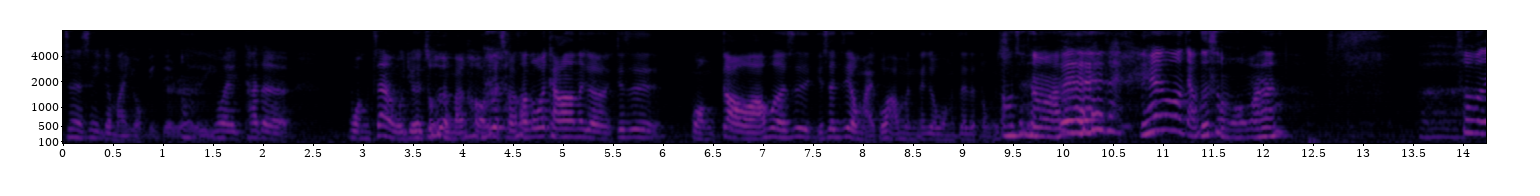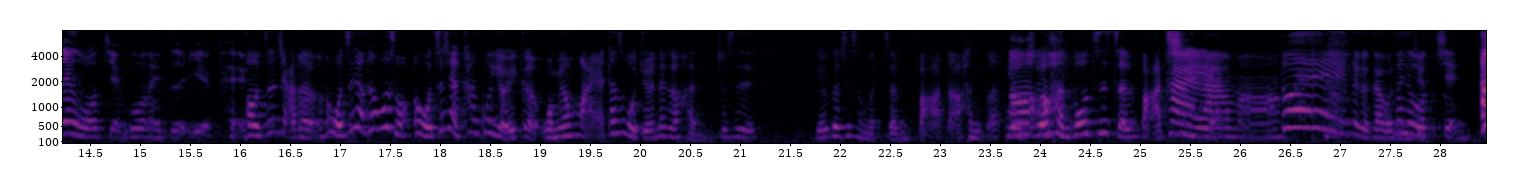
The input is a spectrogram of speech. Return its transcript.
真的是一个蛮有名的人，嗯因为他的网站我觉得做的蛮好，因为常常都会看到那个就是广告啊，或者是你甚至有买过他们那个网站的东西。哦，真的吗？对对对对，你可以跟我讲是什么吗？说不定我剪过那只叶配。哦，真的假的？嗯哦，我之前有看过什么？哦，我之前有看过有一个我没有买，但是我觉得那个很就是。有一个是什么整法的啊、很多有、哦有很多支整法器？对，那个该不是那个我你剪的？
